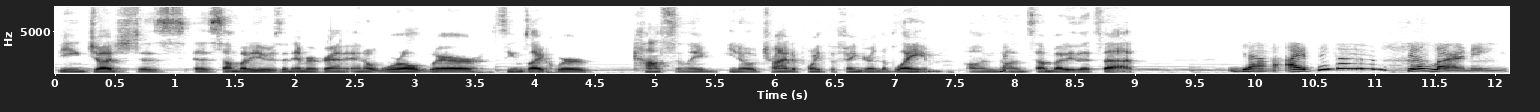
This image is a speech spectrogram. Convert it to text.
being judged as as somebody who's an immigrant in a world where it seems like we're constantly you know trying to point the finger and the blame on on somebody that's that. Yeah i think i am still learning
